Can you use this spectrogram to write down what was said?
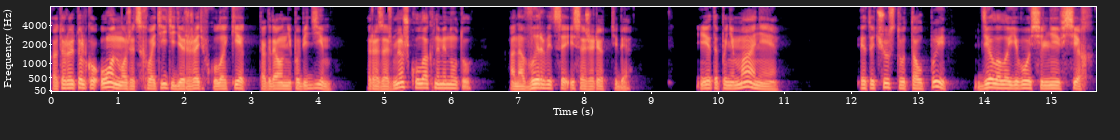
которую только он может схватить и держать в кулаке, тогда он непобедим. Разожмешь кулак на минуту, она вырвется и сожрет тебя. И это понимание, это чувство толпы делало его сильнее всех,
